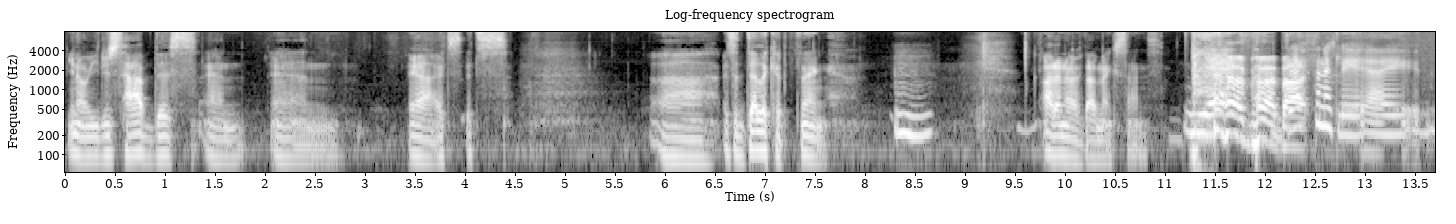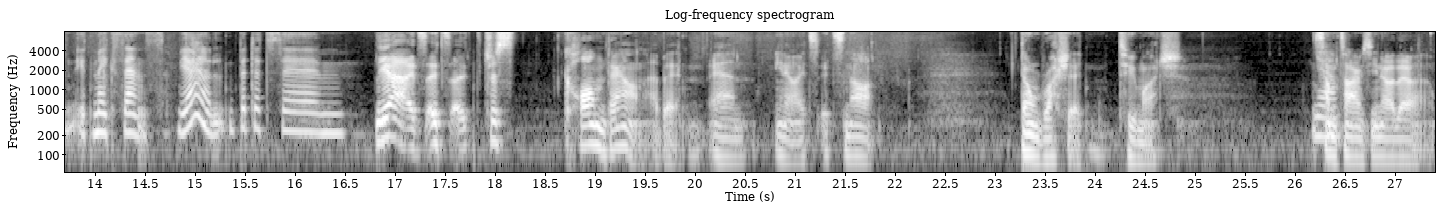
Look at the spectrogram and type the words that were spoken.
you know, you just have this and, and yeah, it's, it's, uh, it's a delicate thing. I don't know if that makes sense. Yes, But- but- definitely. I, it makes sense. Yeah, but that's um, Yeah, it's it's uh, just calm down a bit, and you know, it's it's not. Don't rush it too much. yeah. Sometimes you know the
